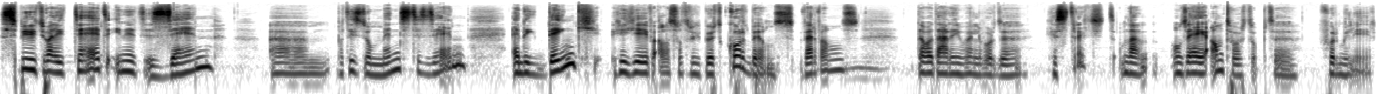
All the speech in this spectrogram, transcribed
spiritualiteit in het zijn. Um, wat is het om mens te zijn? En ik denk, gegeven alles wat er gebeurt kort bij ons, ver van ons, dat we daarin wel worden gestretched om daar ons eigen antwoord op te formuleren.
